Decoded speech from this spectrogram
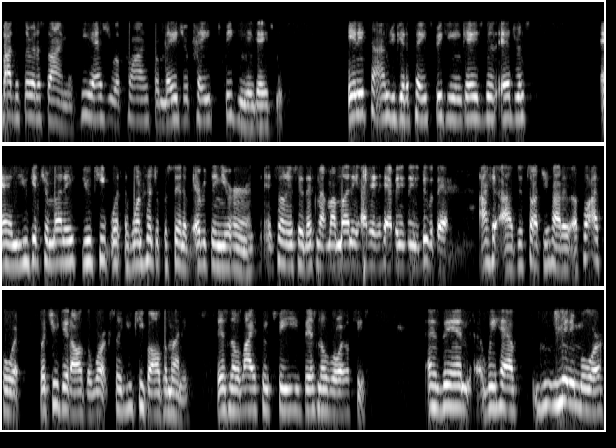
by the third assignment, he has you applying for major paid speaking engagements. Anytime you get a paid speaking engagement, Edris, and you get your money, you keep 100% of everything you earn. Antonio said, that's not my money. I didn't have anything to do with that. I, I just taught you how to apply for it, but you did all the work, so you keep all the money. There's no license fees, there's no royalties. And then we have many more,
